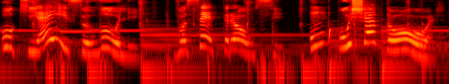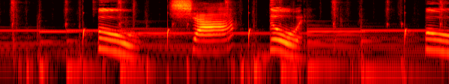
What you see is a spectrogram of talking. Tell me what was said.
O que é isso, Luli? Você trouxe um puxador. Puxador. Puxador.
